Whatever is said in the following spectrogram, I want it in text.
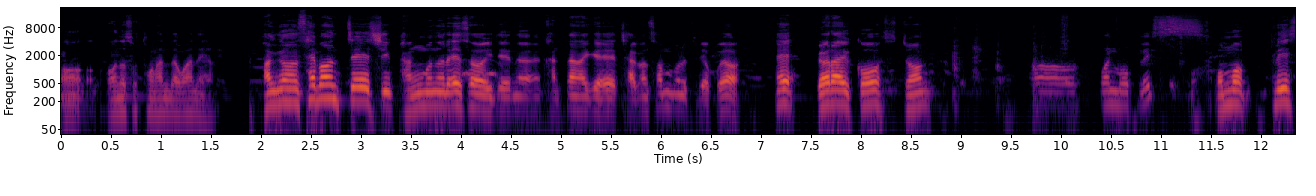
어, 언어 소통을 한다고 하네요. 방금 세 번째 집 방문을 해서 이제는 간단하게 작은 선물을 드렸고요. Hey, where are you go, John? Uh, one more place. One more, please.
